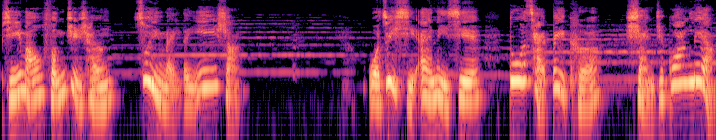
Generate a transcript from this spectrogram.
皮毛缝制成最美的衣裳。我最喜爱那些多彩贝壳，闪着光亮。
